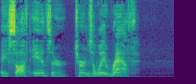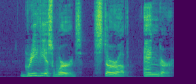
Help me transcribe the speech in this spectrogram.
A soft answer turns away wrath. Grievous words stir up anger.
